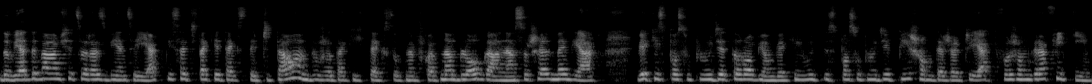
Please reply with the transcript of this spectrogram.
Dowiadywałam się coraz więcej, jak pisać takie teksty. Czytałam dużo takich tekstów, na przykład na bloga, na social mediach, w jaki sposób ludzie to robią, w jaki lu- sposób ludzie piszą te rzeczy, jak tworzą grafiki.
